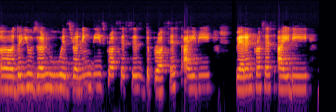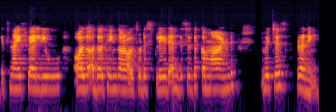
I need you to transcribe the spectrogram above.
uh, the user who is running these processes the process ID parent process ID its nice value all the other things are also displayed and this is the command which is running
